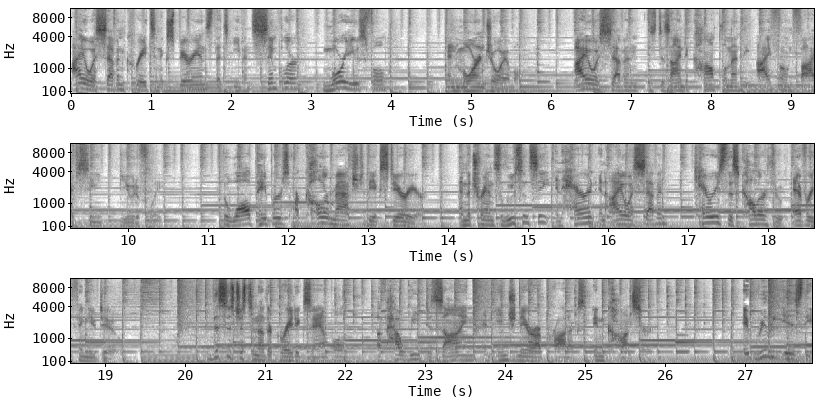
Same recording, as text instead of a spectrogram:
iOS 7 creates an experience that's even simpler, more useful, and more enjoyable. iOS 7 is designed to complement the iPhone 5C beautifully. The wallpapers are color matched to the exterior, and the translucency inherent in iOS 7 carries this color through everything you do. This is just another great example of how we design and engineer our products in concert. It really is the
